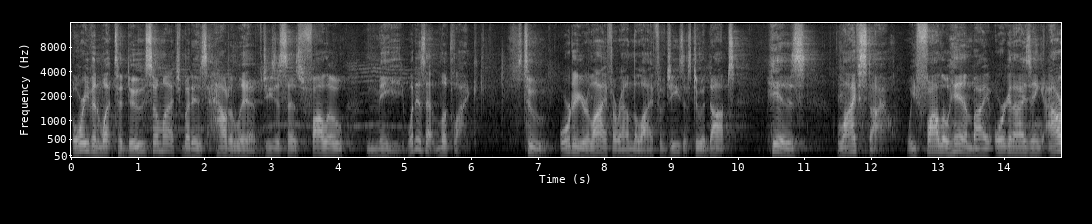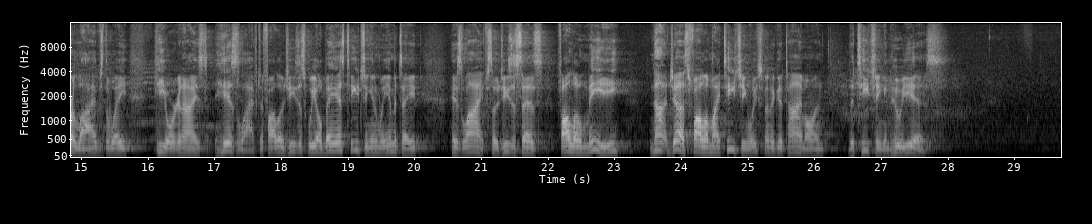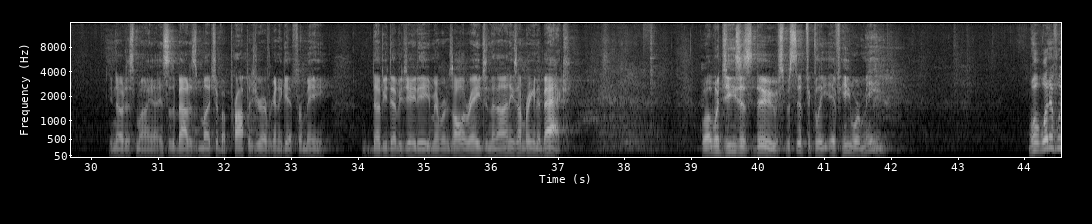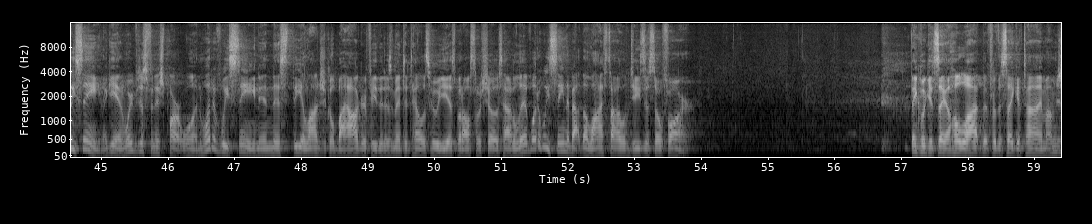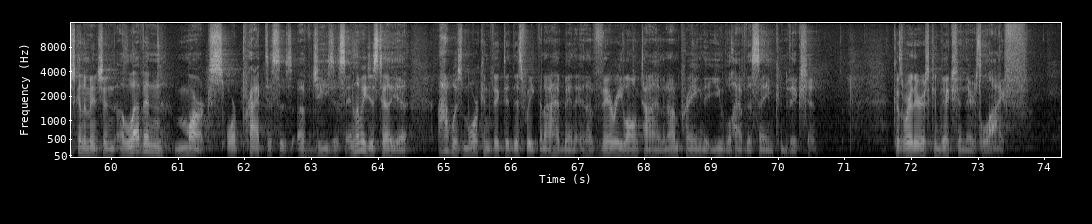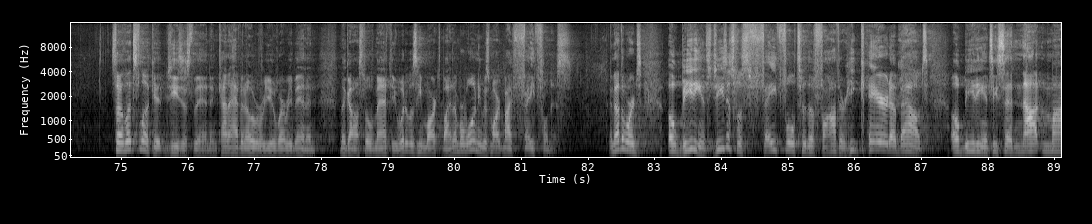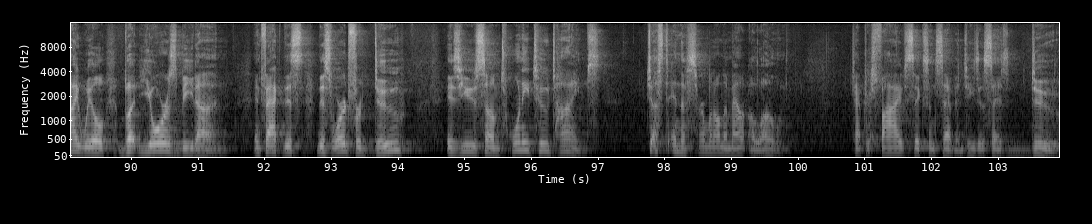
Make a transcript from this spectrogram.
or even what to do so much, but is how to live. Jesus says, Follow me. What does that look like? It's to order your life around the life of Jesus, to adopt his lifestyle. We follow him by organizing our lives the way he organized his life. To follow Jesus, we obey his teaching and we imitate his life. So Jesus says, Follow me, not just follow my teaching. We've spent a good time on the teaching and who he is. You notice my, uh, this is about as much of a prop as you're ever going to get from me. WWJD, remember it was all the rage in the 90s? I'm bringing it back. what would Jesus do specifically if he were me? Well, what have we seen? Again, we've just finished part one. What have we seen in this theological biography that is meant to tell us who he is, but also show us how to live? What have we seen about the lifestyle of Jesus so far? I think we could say a whole lot, but for the sake of time, I'm just going to mention 11 marks or practices of Jesus. And let me just tell you, I was more convicted this week than I have been in a very long time, and I'm praying that you will have the same conviction. Because where there is conviction, there's life. So let's look at Jesus then and kind of have an overview of where we've been in the Gospel of Matthew. What was he marked by? Number one, he was marked by faithfulness. In other words, obedience. Jesus was faithful to the Father. He cared about obedience. He said, Not my will, but yours be done. In fact, this, this word for do is used some 22 times just in the Sermon on the Mount alone. Chapters 5, 6, and 7, Jesus says, Do.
